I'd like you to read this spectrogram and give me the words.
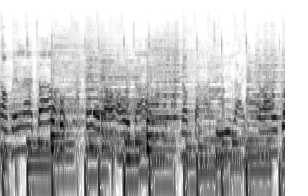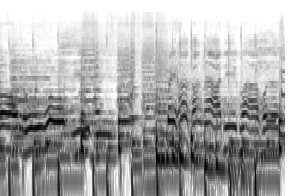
ทำเป็นแล้วเจ้า ให้เราเอาใจ น้ำตาที่ไหลใครก็รู้ดีไปหาข้างหน้าดีกว่าคนส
